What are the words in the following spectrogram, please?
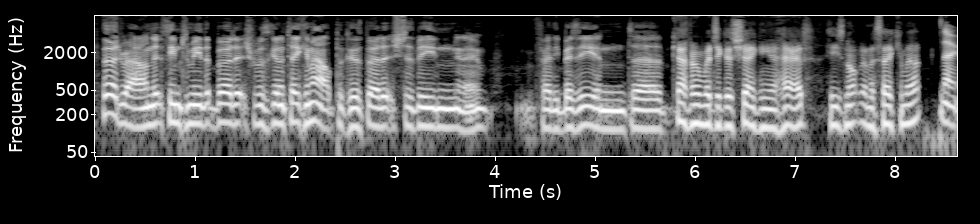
third round, it seemed to me that Berdych was going to take him out because Berdych has been, you know, fairly busy and uh, Catherine Whitaker's shaking her head. He's not going to take him out. No.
